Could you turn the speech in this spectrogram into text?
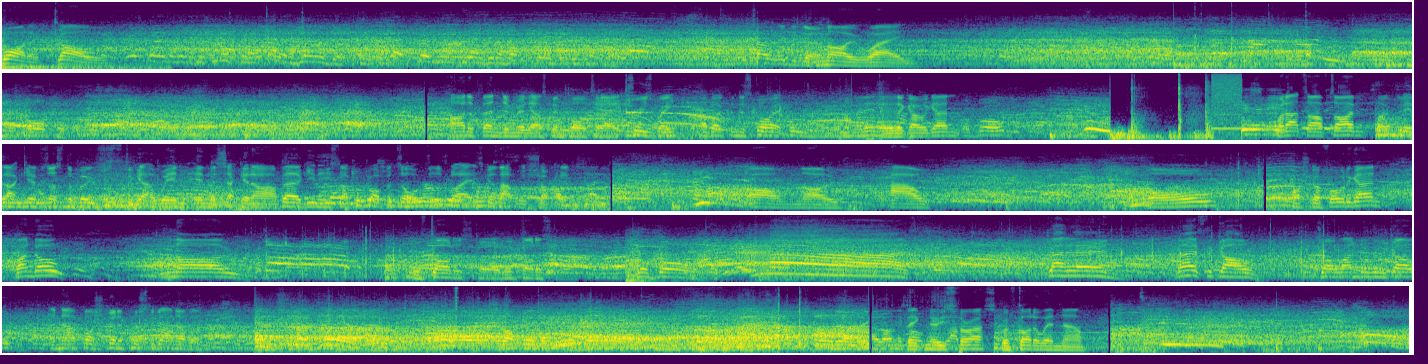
What a goal. No way. Awful. Our defending really has been poor today. Shrewsbury have opened the scoring. Here they go again. Well, that's half time. Hopefully, that gives us the boost to get a win in the second half. Fergie needs to have a proper talk to the players because that was shocking. Oh no. How? Oh. Go forward again. Randall. No. We've got to score. We've got to score. Good ball. Yes! Get in! There's the goal. Joel Randall with a goal, and now Posh is going to push to get another. Big news for us. We've got to win now.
